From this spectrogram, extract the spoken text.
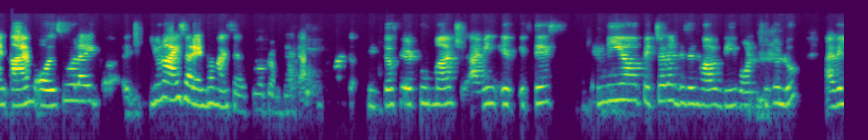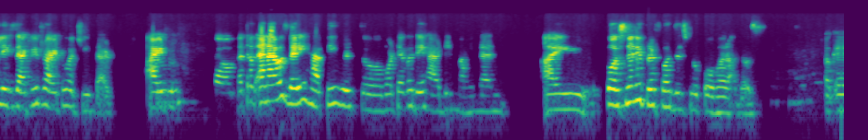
and I'm also like, you know, I surrender myself to a project. I don't interfere too much. I mean, if, if they give me a picture that this is how we want you to look, I will exactly try to achieve that. I Mhm. uh, and I was very happy with uh, whatever they had in mind, and I personally prefer this look over others. Okay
